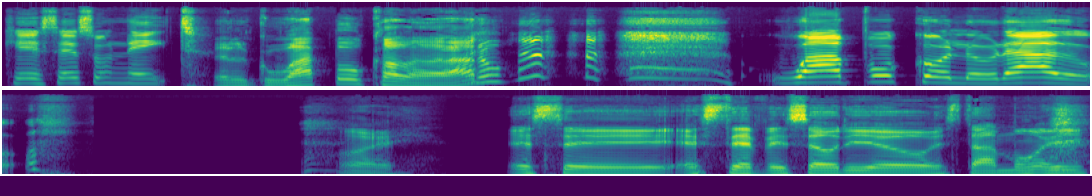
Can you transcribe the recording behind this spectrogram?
¿Qué es eso, Nate? ¿El guapo colorado? guapo colorado. Uy, este, este episodio está muy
